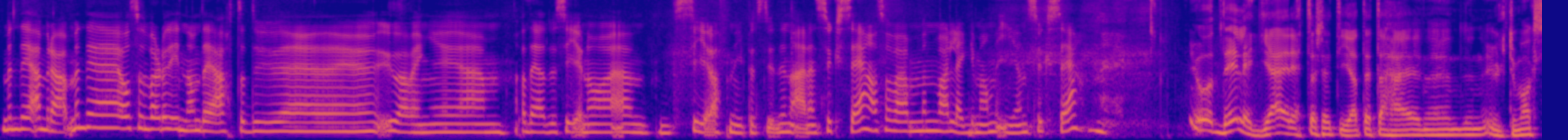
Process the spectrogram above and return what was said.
Men det er bra. Men også var du innom det at du, uh, uavhengig av det du sier nå, sier at NIPUT-studien er en suksess. Altså, men hva legger man i en suksess? Jo, Det legger jeg rett og slett i at dette her, Ultimax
